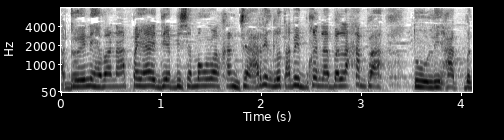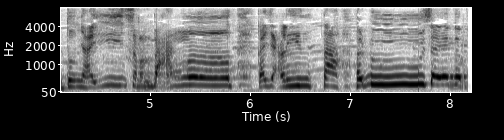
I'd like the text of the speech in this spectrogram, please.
Aduh ini hewan apa ya? Dia bisa mengeluarkan jaring loh, tapi bukan laba-laba. Tuh lihat bentuknya, ih serem banget. Kayak lintah. Aduh, saya nggak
